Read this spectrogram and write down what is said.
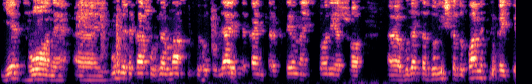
є дзвони. Е, і буде така, що вже в нас тут виготовляють така інтерактивна історія, що буде ця доріжка до пам'ятника йти,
